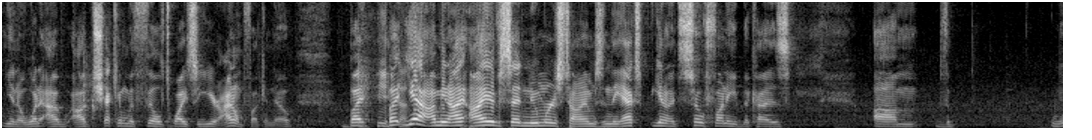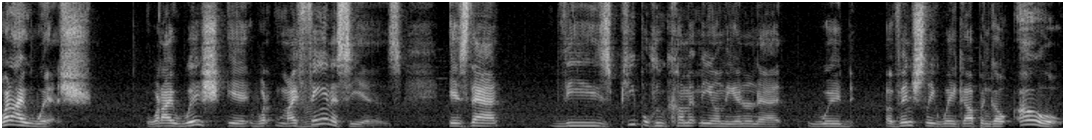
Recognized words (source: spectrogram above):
you know what I, I'll check in with Phil twice a year. I don't fucking know, but but yeah, I mean I I have said numerous times and the ex you know it's so funny because um the what I wish what I wish it what my fantasy is is that these people who come at me on the internet would eventually wake up and go, "Oh,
